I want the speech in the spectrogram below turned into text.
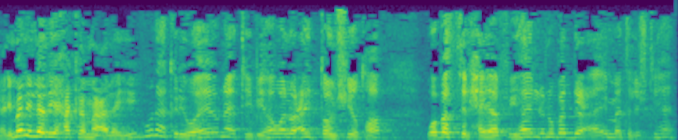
يعني من الذي حكم عليه؟ هناك رواية نأتي بها ونعيد تنشيطها وبث الحياة فيها لنبدع أئمة الاجتهاد.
